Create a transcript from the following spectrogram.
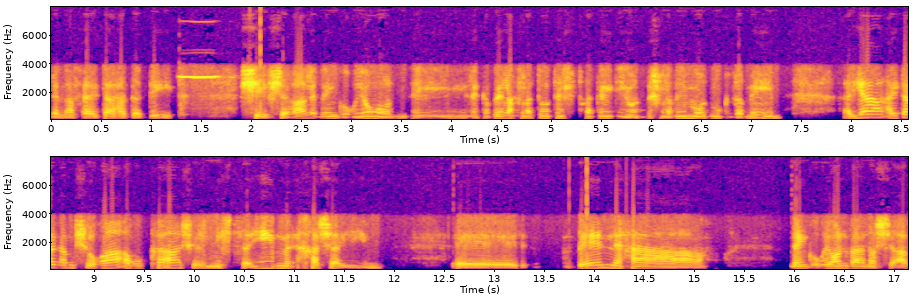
למעשה הייתה הדדית, שאפשרה לבן גוריון uh, לקבל החלטות אסטרטגיות בשלבים מאוד מוקדמים, היה, הייתה גם שורה ארוכה של מבצעים חשאיים, בין בן גוריון ואנשיו,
